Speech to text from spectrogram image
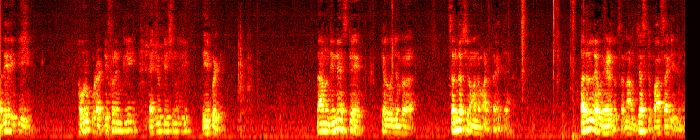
ಅದೇ ರೀತಿ ಅವರು ಕೂಡ ಡಿಫರೆಂಟ್ಲಿ ಎಜುಕೇಷನಲ್ಲಿ ಏಬಲ್ಡ್ ನಾನು ನಿನ್ನೆ ಅಷ್ಟೇ ಕೆಲವು ಜನರ ಸಂದರ್ಶನವನ್ನು ಮಾಡ್ತಾ ಇದ್ದೆ. ಅದರಲ್ಲಿ ಅವ್ರು ಹೇಳಿದ್ರು, ಸರ್, ನಾನು ಜಸ್ಟ್ ಪಾಸ್ ಆಗಿದ್ದೀನಿ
